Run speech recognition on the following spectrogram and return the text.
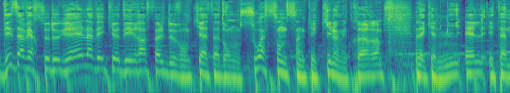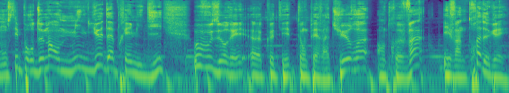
des averses de grêle avec des rafales de vent qui atteindront 65 km heure. La calmie, elle, est annoncée pour demain au milieu d'après midi où vous aurez euh, côté température entre 20 et 23 degrés.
